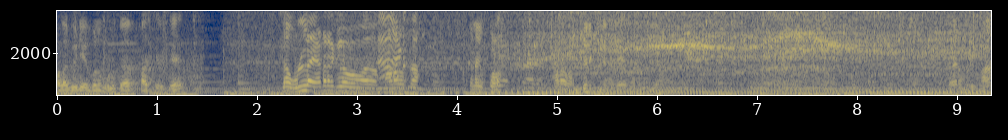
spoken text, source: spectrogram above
பல வீடியோக்கள் உங்களுக்காக காத்திருக்கு. நான் உள்ள இடம் இருக்கல மழை வந்தா? எனக்கு போகலாம் மழை வந்துருச்சு நிறைய வர முடியும் வேற முடியுமா?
